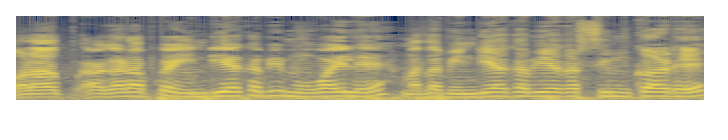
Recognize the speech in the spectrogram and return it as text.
और आप, अगर आपका इंडिया का भी मोबाइल है मतलब इंडिया का भी अगर सिम कार्ड है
